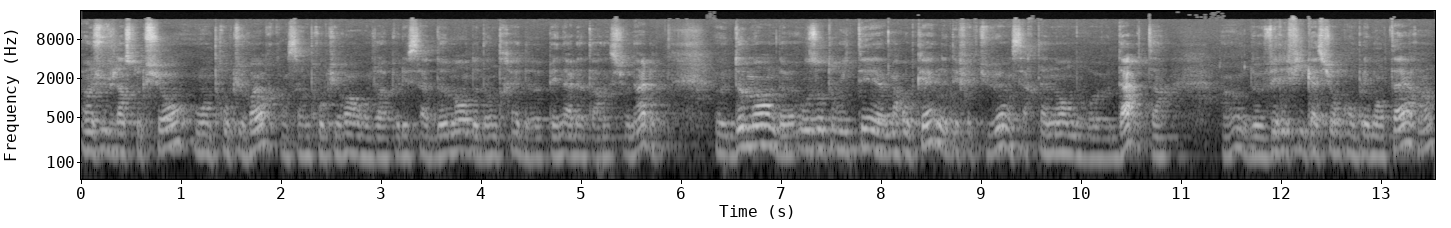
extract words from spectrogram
un juge d'instruction ou un procureur, quand c'est un procureur, on va appeler ça demande d'entraide pénale internationale, euh, demande aux autorités marocaines d'effectuer un certain nombre d'actes Hein, de vérification complémentaire, hein,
